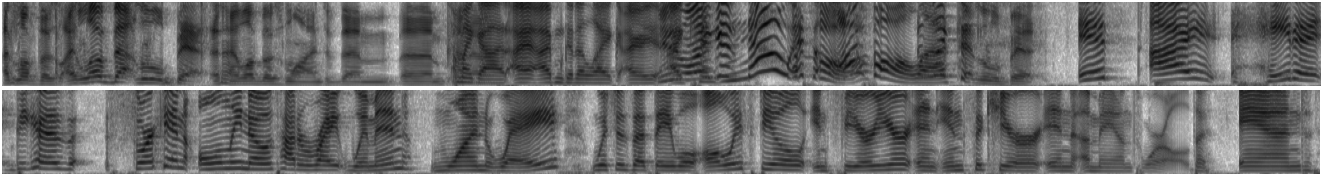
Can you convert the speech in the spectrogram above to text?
I love those. I love that little bit, and I love those lines of them. them oh my god, I, I'm gonna like I you I like can't. it? No, it's Oh, awful. I like that little bit. It I hate it because Sorkin only knows how to write women one way, which is that they will always feel inferior and insecure in a man's world. And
